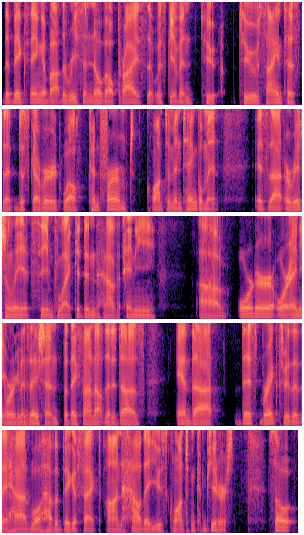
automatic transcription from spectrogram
the big thing about the recent Nobel Prize that was given to to scientists that discovered, well, confirmed quantum entanglement is that originally it seemed like it didn't have any uh, order or any organization, but they found out that it does, and that this breakthrough that they had will have a big effect on how they use quantum computers. So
